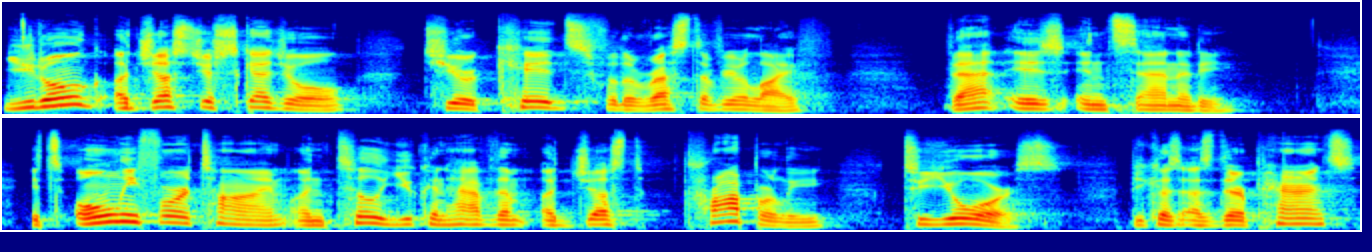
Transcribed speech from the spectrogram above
You don't adjust your schedule to your kids for the rest of your life. That is insanity. It's only for a time until you can have them adjust properly to yours because as their parents,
